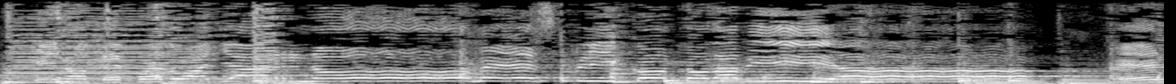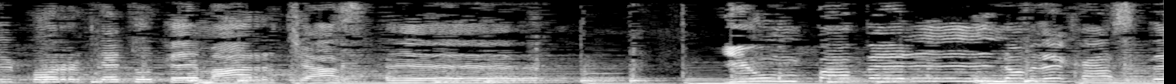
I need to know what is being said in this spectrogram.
y no te puedo hallar, no me explico todavía el por qué tú te marchaste y un papel no me dejaste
